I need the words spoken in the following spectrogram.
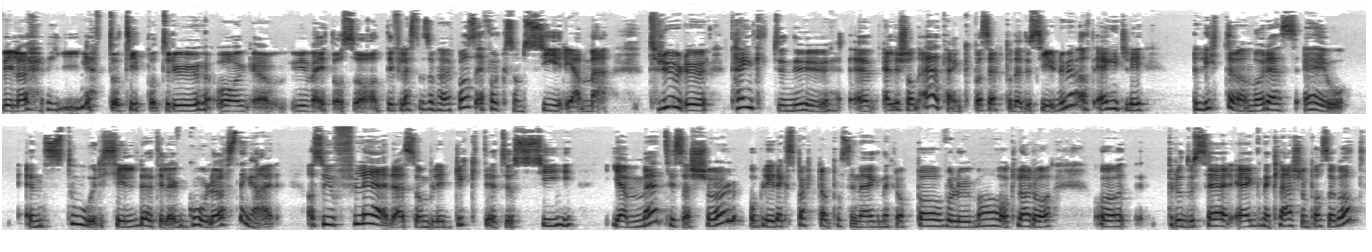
vil jeg gjette og tippe og tro. Og eh, vi vet også at de fleste som hører på oss, er folk som syr hjemme. Tror du, tenker du nå, eh, eller sånn jeg tenker basert på det du sier nå, at egentlig lytterne våre er jo en stor kilde til en god løsning her? Altså Jo flere som blir dyktige til å sy hjemme til seg sjøl og blir eksperter på sine egne kropper og volumer og klarer å, å produsere egne klær som passer godt,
